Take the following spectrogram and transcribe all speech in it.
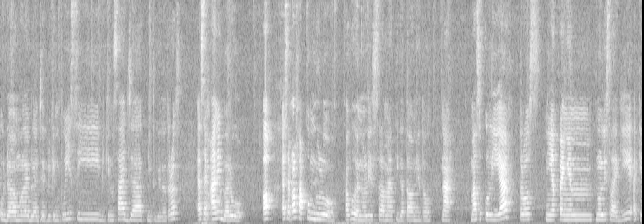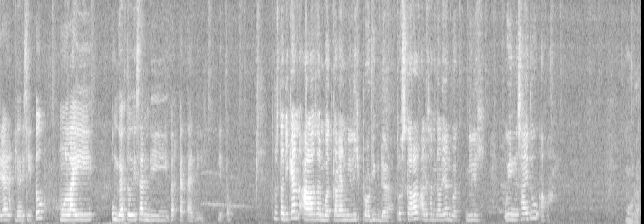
udah mulai belajar bikin puisi, bikin sajak gitu-gitu. Terus SMA nih baru. Oh, SMA vakum dulu. Aku gak nulis selama tiga tahun itu. Nah, masuk kuliah terus niat pengen nulis lagi, akhirnya dari situ mulai unggah tulisan di Wattpad tadi gitu. terus tadi kan alasan buat kalian milih prodi udah terus sekarang alasan kalian buat milih UINSA itu apa murah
